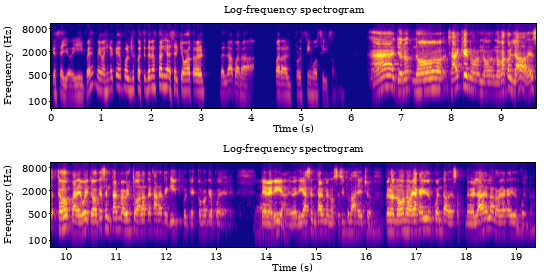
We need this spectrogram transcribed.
qué sé yo. Y pues me imagino que por cuestión de nostalgia es el que van a traer, ¿verdad? Para, para el próximo season. Ah, yo no, no, ¿sabes qué? No, no, no me acordaba de eso. Tengo, vale, güey, tengo que sentarme a ver todas las de Karate Kid, porque es como que, pues, debería, debería sentarme, no sé si tú lo has hecho, pero no, no había caído en cuenta de eso. De verdad, de verdad, no había caído en cuenta.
